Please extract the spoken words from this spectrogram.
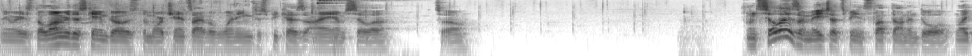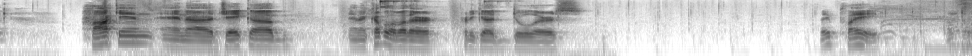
Anyways, the longer this game goes, the more chance I have of winning, just because I am Scylla. So, and Scylla is a mage that's being slept on in duel. Like Hawken and uh, Jacob and a couple of other pretty good duelers. They played. Okay.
